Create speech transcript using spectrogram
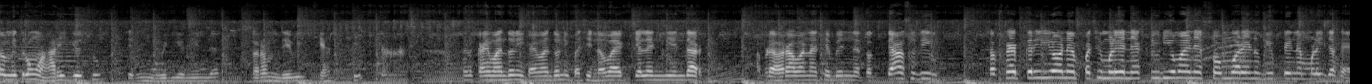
તો મિત્રો, હું હારી ગયો છું. ચેલેન્જ વિડીયોની અંદર શરમ દેવી ક્યાંથી પણ કાંઈ વાંધો નહીં, કાંઈ વાંધો નહીં. પછી નવા એક ચેલેન્જની અંદર આપણે હરાવવાના છે બેનને, તો ત્યાં સુધી સબસ્ક્રાઇબ કરી લો અને પછી મળીએ નેક્સ્ટ વિડીયોમાં એને સોમવારે એનું ગિફ્ટ એને મળી જશે.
